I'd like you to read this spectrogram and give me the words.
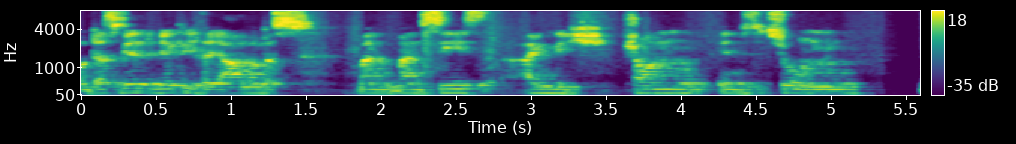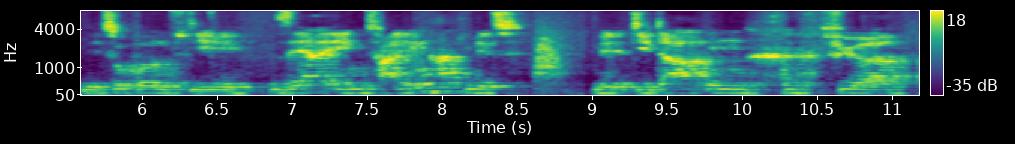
Und das wird wirklich real und das, man, man sieht eigentlich schon Investitionen in die Zukunft, die sehr eng Timing hat mit, mit die Daten für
